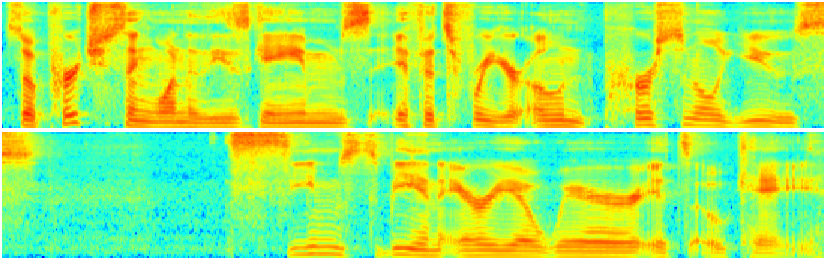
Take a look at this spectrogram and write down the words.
So, purchasing one of these games, if it's for your own personal use, seems to be an area where it's okay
